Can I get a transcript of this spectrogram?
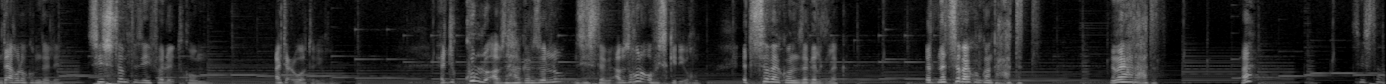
እንታይ ክብለኩም ደልየ ሲስተም ተዘይፈለጥኩም ኣይትዕወቱን ኢኹም ሕጂ ኩሉ ኣብዚ ሃገር ዘሎ ንሲስተም እዩ ኣብ ዝኾነ ኦፊስ ክድ ኢኹም እቲ ሰብ ኣይኮነን ዘገልግለካ ነቲ ሰብ ኣይኮንካ ትሓትት ንመን ኢኻ ትሓትት ሲስተም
